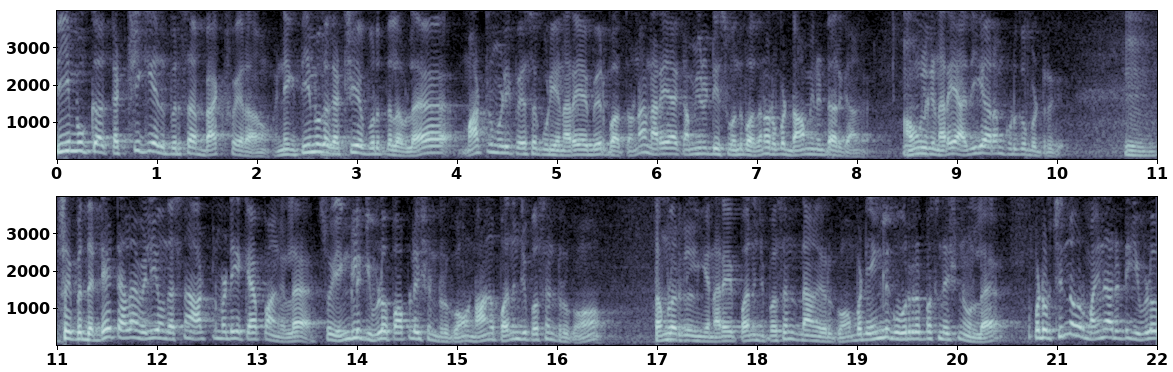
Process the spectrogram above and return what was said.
திமுக கட்சிக்கு அது பெருசாக பேக் ஃபயர் ஆகும். இன்றைக்கி திமுக கட்சியை பொறுத்தளவில் மாற்றுமொழி பேசக்கூடிய நிறைய பேர் பார்த்தோன்னா நிறையா கம்யூனிட்டிஸ் வந்து பார்த்தோன்னா ரொம்ப டாமினண்ட்டாக இருக்காங்க. அவங்களுக்கு நிறைய அதிகாரம் கொடுக்கப்பட்டிருக்கு. ஸோ இப்போ இந்த டேட்டாலாம் வெளியே வந்தாச்சுன்னா ஆட்டோமேட்டிக்காக கேட்பாங்கல்ல. ஸோ எங்களுக்கு இவ்வளோ பாப்புலேஷன் இருக்கும். நாங்கள் பதினஞ்சு பர்சன்ட் இருக்கோம். தமிழர்கள் இங்கே நிறைய பதினஞ்சு பர்சன்ட் நாங்கள் இருக்கோம். பட் எங்களுக்கு ஒரு ரெப்ரசன்டேஷனும் இல்லை. பட் ஒரு சின்ன ஒரு மைனாரிட்டிக்கு இவ்வளோ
